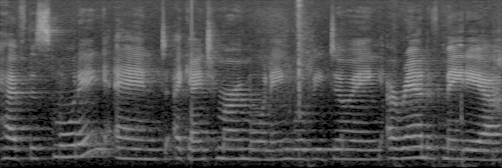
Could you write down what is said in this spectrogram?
have this morning and again tomorrow morning, we'll be doing a round of media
